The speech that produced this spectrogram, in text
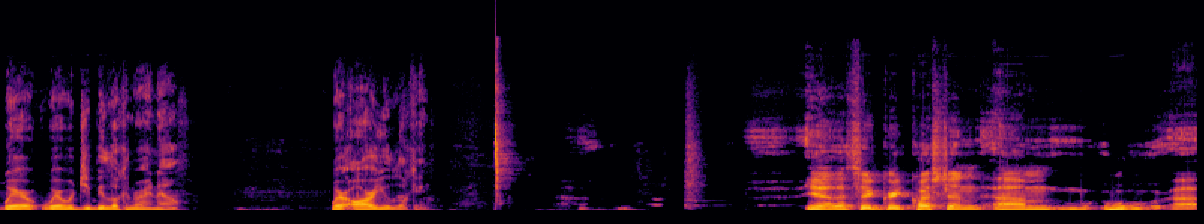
where where would you be looking right now? Where are you looking? Yeah, that's a great question. Um, uh,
